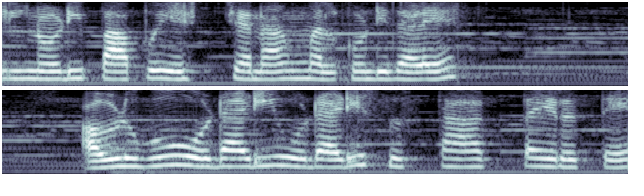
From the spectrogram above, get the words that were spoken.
ಇಲ್ಲಿ ನೋಡಿ ಪಾಪು ಎಷ್ಟು ಚೆನ್ನಾಗಿ ಮಲ್ಕೊಂಡಿದ್ದಾಳೆ. ಅವಳಿಗೂ ಓಡಾಡಿ ಓಡಾಡಿ ಸುಸ್ತಾಗ್ತಾ ಇರುತ್ತೆ.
